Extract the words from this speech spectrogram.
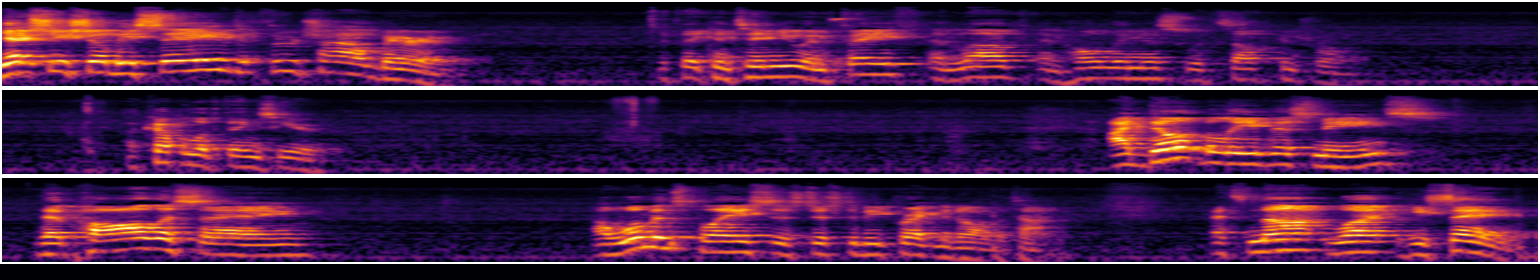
Yet she shall be saved through childbearing if they continue in faith and love and holiness with self control. A couple of things here. I don't believe this means that Paul is saying a woman's place is just to be pregnant all the time. That's not what he's saying.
